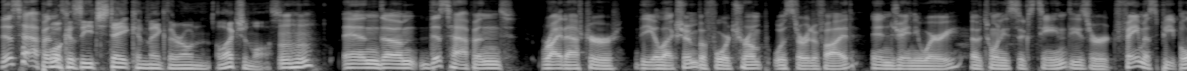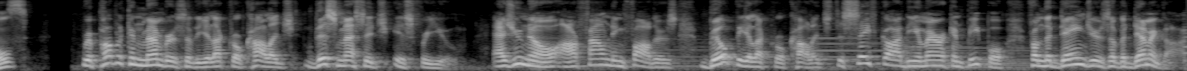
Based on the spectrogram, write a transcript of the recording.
this happened. Well, because each state can make their own election laws. hmm And um, this happened right after the election before Trump was certified in January of 2016. These are famous peoples. Republican members of the Electoral College, this message is for you. As you know, our founding fathers built the Electoral College to safeguard the American people from the dangers of a demagogue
